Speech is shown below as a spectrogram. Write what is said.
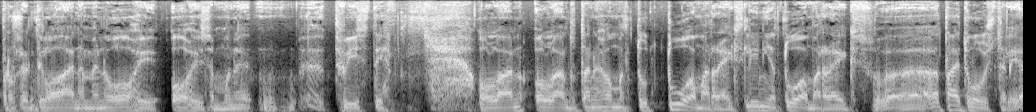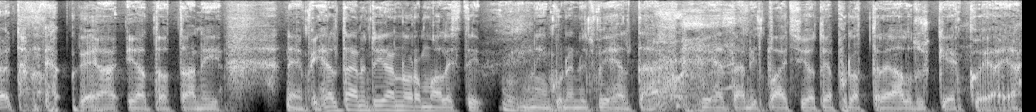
prosentilla on aina mennyt ohi, ohi semmoinen twisti. Ollaan, ollaan tota, niin hommattu tuomareiksi, linjatuomareiksi, ää, taitoluistelijoita. Ja, ja tota, niin, ne viheltää nyt ihan normaalisti, niin kuin ne nyt viheltää, viheltää niitä paitsioita ja pudottelee aloituskiekkoja. Ja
